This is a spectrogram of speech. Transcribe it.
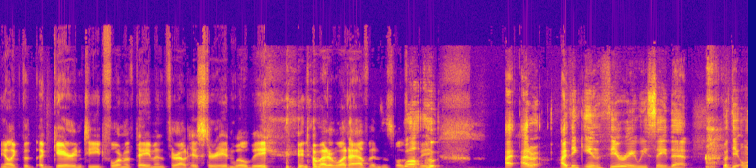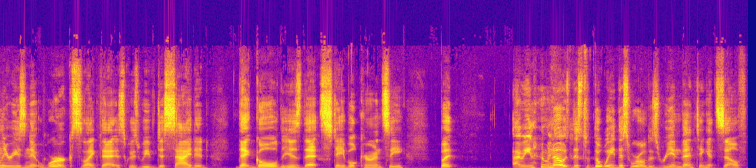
you know, like the, a guaranteed form of payment throughout history and will be, no matter what happens. It's supposed Well, to be. who, I, I don't. I think in theory we say that, but the only reason it works like that is because we've decided that gold Mm-hmm. is that stable currency. But I mean, who knows? This the way this world is reinventing itself.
